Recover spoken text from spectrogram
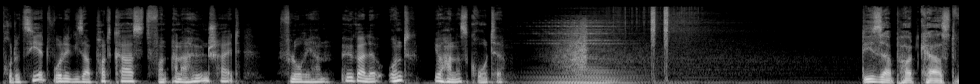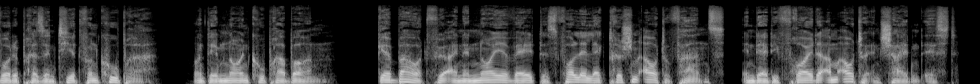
Produziert wurde dieser Podcast von Anna Höhnscheid, Florian Högerle und Johannes Grote. Dieser Podcast wurde präsentiert von Cupra und dem neuen Cupra Born. Gebaut für eine neue Welt des vollelektrischen Autofahrens, in der die Freude am Auto entscheidend ist.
